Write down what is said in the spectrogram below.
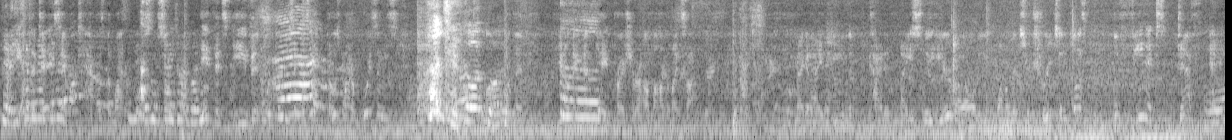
But at the end of the day, Sandbox has the miner poison. So if it's even with 30 seconds left, those miner poisons are more than, you know, the MK pressure on Muhammad Light's side. Mega Knight being guided nicely here by all the one elixir troops, and plus the Phoenix Death Egg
